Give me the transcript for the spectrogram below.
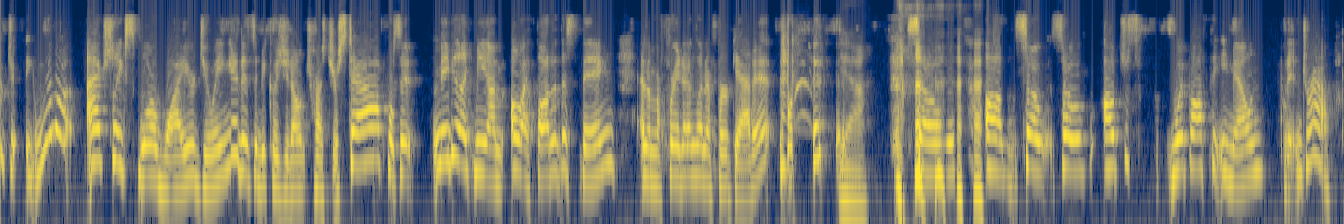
you're want to actually explore why you're doing it. Is it because you don't trust your staff? Was it maybe like me? I'm oh I thought of this thing and I'm afraid I'm going to forget it. Yeah. so um, so so I'll just whip off the email and put it in draft.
